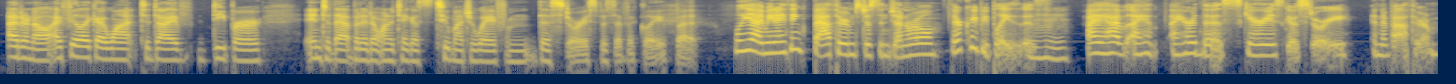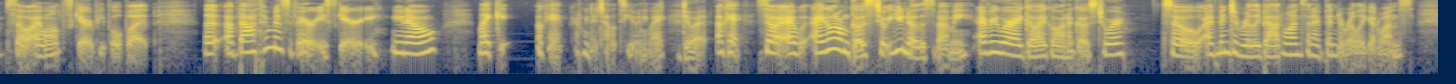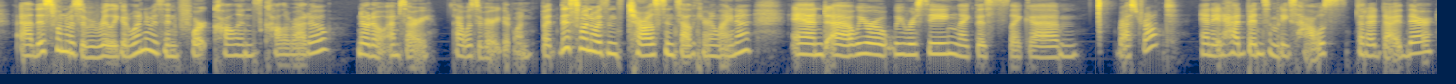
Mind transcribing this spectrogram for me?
I don't know. I feel like I want to dive deeper into that, but I don't want to take us too much away from this story specifically. But Well, yeah, I mean, I think bathrooms just in general, they're creepy places. I have I have I heard the scariest ghost story in a bathroom, so I won't scare people, but a a bathroom is very scary, you know? Like okay, I'm going to tell it to you anyway. do it. Okay, so I, I go on ghost tour. You know this about me. Everywhere I go, I go on a ghost tour. So I've been to really bad ones and I've been to really good ones. Uh, this one was a really good one. It was in Fort Collins, Colorado. No, no, I'm sorry. That was a very good one. But this one was in Charleston, South Carolina, and uh, we were we were seeing like this like um, restaurant, and it had been somebody's house that had died there,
